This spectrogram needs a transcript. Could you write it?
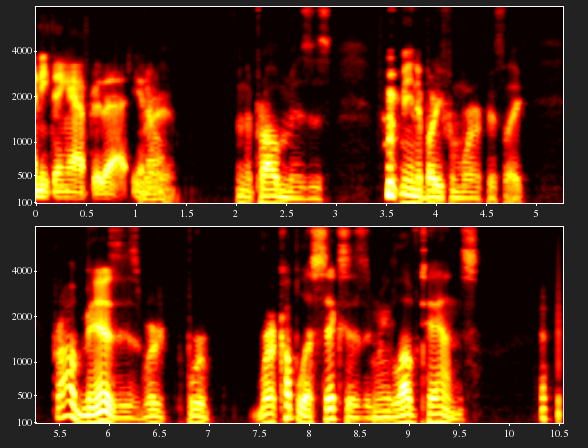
anything after that, you know? Right. And the problem is, is me and a buddy from work is like, problem is, is we're we're we're a couple of sixes and we love tens.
